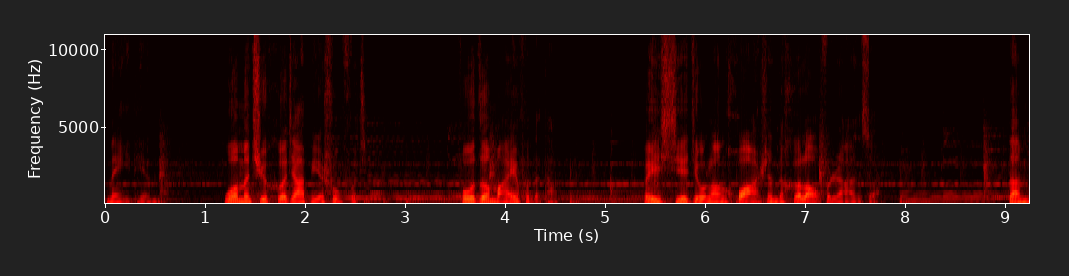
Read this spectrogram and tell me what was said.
那天呢，我们去何家别墅附近，负责埋伏的他。被邪九郎化身的何老夫人暗算，但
